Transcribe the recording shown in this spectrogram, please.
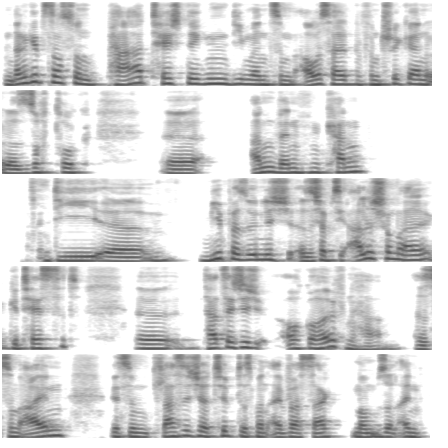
Und dann gibt's noch so ein paar Techniken, die man zum Aushalten von Triggern oder Suchtdruck äh, anwenden kann, die äh, mir persönlich, also ich habe sie alle schon mal getestet, äh, tatsächlich auch geholfen haben. Also zum einen ist so ein klassischer Tipp, dass man einfach sagt, man soll ein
